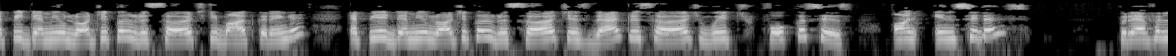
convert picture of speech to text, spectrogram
ایپیڈیمیولوجیکل ریسرچ کی بات کریں گے epidemiological research is that research وسیڈینس پرٹل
